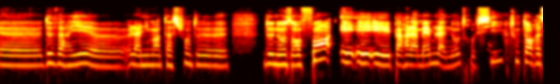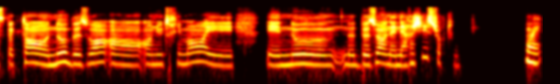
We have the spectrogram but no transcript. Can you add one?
euh, de varier euh, l'alimentation de, de nos enfants et, et, par là même la nôtre aussi, tout en respectant nos besoins en, nutriments et, et nos, notre besoin en énergie surtout. Oui,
